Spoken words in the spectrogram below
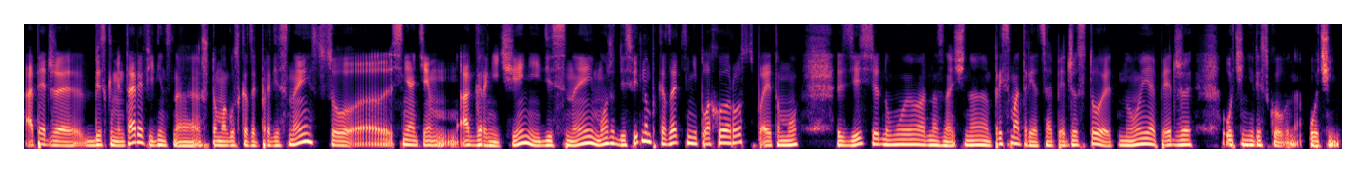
Опять же, без комментариев. Единственное, что могу сказать про Disney, с э, снятием ограничений Disney может действительно показать неплохой рост, поэтому здесь, я думаю, однозначно присмотреться, опять же, стоит. Но и, опять же, очень рискованно. Очень,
